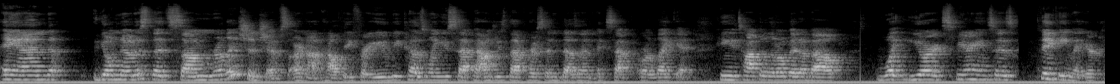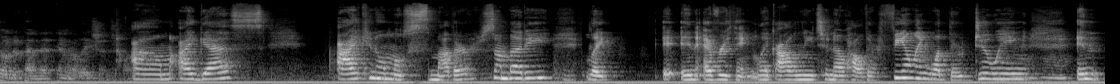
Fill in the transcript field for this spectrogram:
And you'll notice that some relationships are not healthy for you because when you set boundaries, that person doesn't accept or like it. Can you talk a little bit about what your experience is thinking that you're codependent in relationships? Um, I guess I can almost smother somebody, like in everything. Like I'll need to know how they're feeling, what they're doing, mm-hmm. and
